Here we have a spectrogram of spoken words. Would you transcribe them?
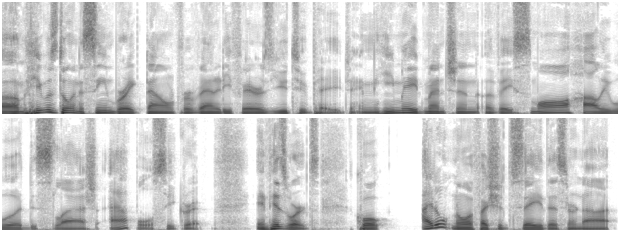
um, he was doing a scene breakdown for Vanity Fair's YouTube page, and he made mention of a small Hollywood slash Apple secret. In his words, quote, I don't know if I should say this or not,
